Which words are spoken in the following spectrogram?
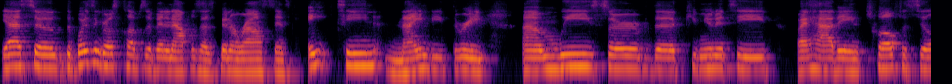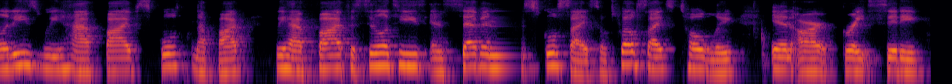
Yeah, so the Boys and Girls Clubs of Indianapolis has been around since 1893. Um, we serve the community by having 12 facilities. We have five schools, not five, we have five facilities and seven school sites, so 12 sites totally in our great city.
